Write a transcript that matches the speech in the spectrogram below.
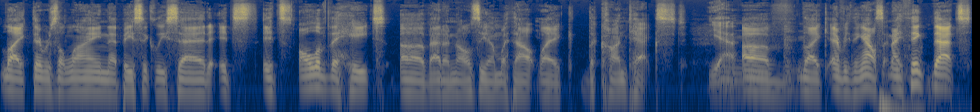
like there was a line that basically said it's it's all of the hate of Adonalsium without like the context yeah, of Mhm. like everything else and i think that's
